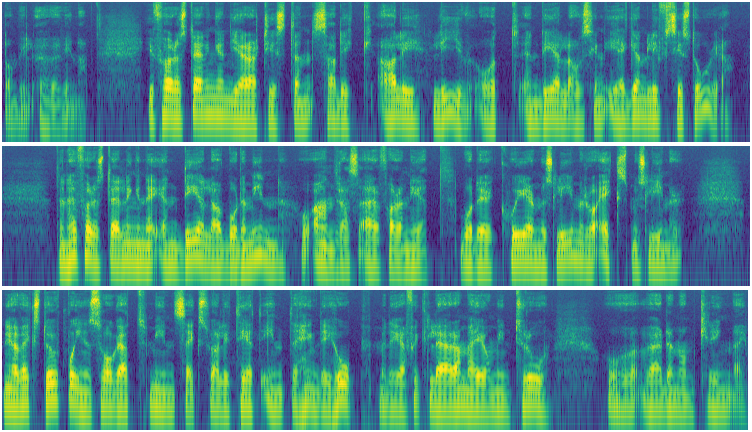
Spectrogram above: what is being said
de vill övervinna. I föreställningen ger artisten Sadiq Ali liv åt en del av sin egen livshistoria. Den här föreställningen är en del av både min och andras erfarenhet, både queer-muslimer och ex-muslimer. När jag växte upp och insåg att min sexualitet inte hängde ihop med det jag fick lära mig om min tro och världen omkring mig.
